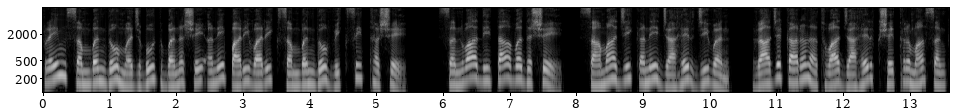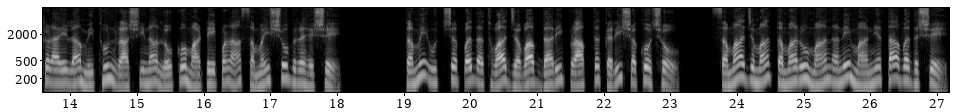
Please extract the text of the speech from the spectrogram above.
પ્રેમ સંબંધો મજબૂત બનશે અને પારિવારિક સંબંધો વિકસિત થશે. સંવાદિતા વધશે. સામાજિક અને જાહેર જીવન, રાજકારણ અથવા જાહેર ક્ષેત્રમાં સંકળાયેલા મિથુન રાશિના લોકો માટે પણ આ સમય શુભ રહેશે. તમે ઉચ્ચ પદ અથવા જવાબદારી પ્રાપ્ત કરી શકો છો. સમાજમાં તમારું માન અને માન્યતા વધશે.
